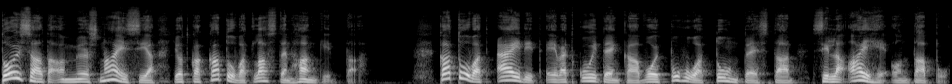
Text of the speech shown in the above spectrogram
Toisaalta on myös naisia, jotka katuvat lasten hankintaa. Katuvat äidit eivät kuitenkaan voi puhua tunteestaan, sillä aihe on tapu.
